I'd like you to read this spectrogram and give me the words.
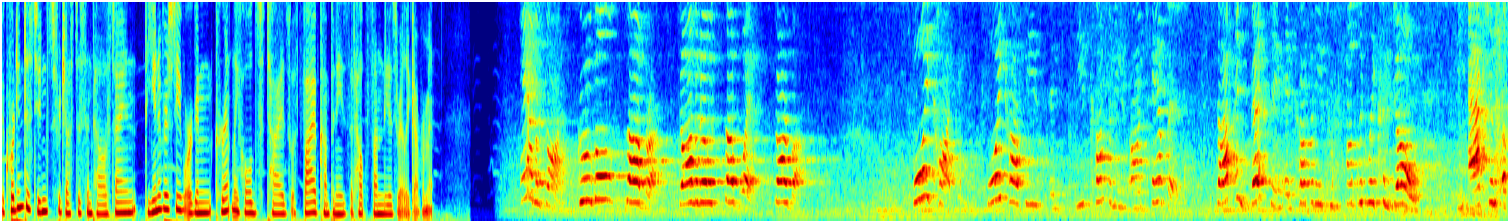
According to Students for Justice in Palestine, the University of Oregon currently holds ties with five companies that help fund the Israeli government. Sabra, Domino's, Subway, Starbucks. Boycott these. Boycott these, these companies on campus. Stop investing in companies who publicly condone the actions of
